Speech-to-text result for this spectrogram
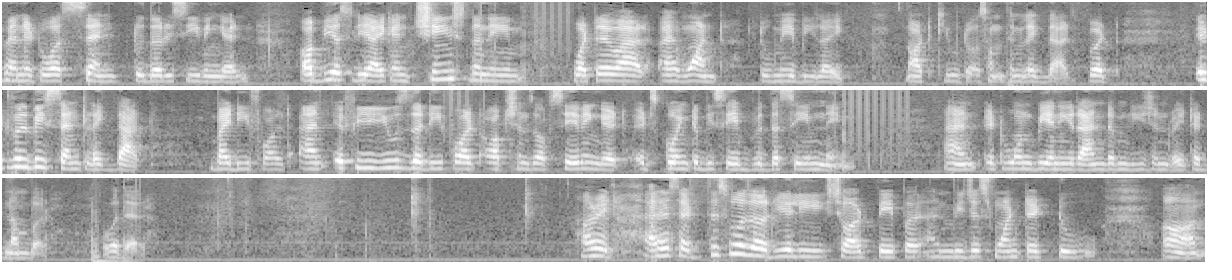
when it was sent to the receiving end. Obviously, I can change the name whatever I want to maybe like not cute or something like that, but it will be sent like that by default. And if you use the default options of saving it, it's going to be saved with the same name and it won't be any randomly generated number over there. All right, as I said, this was a really short paper, and we just wanted to um,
